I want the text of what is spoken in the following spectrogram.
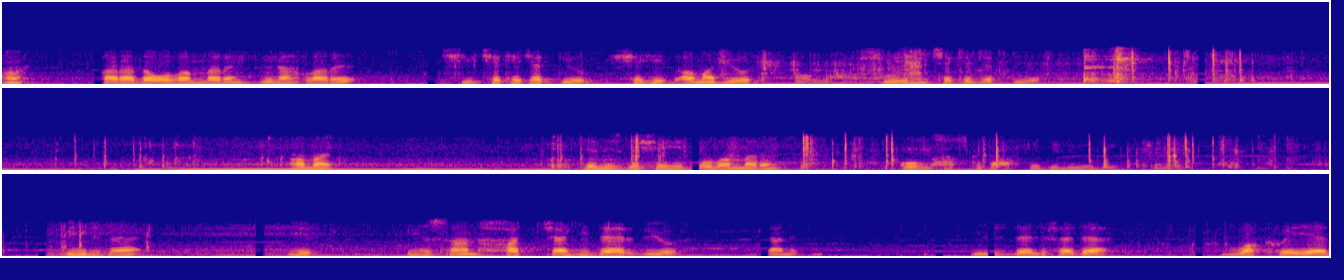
ha, karada olanların günahları şey çekecek diyor. Şehit ama diyor Allah şeyini çekecek diyor. Ama denizde şehit olanların kul hakkı da affediliyor diyor. Bir de bir insan hacca gider diyor. Yani Müzdelife'de vakfeye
